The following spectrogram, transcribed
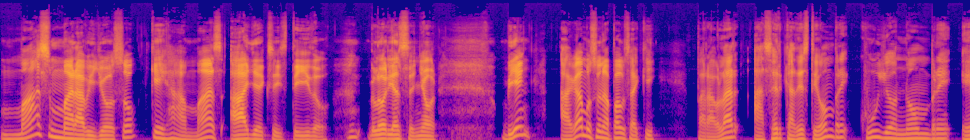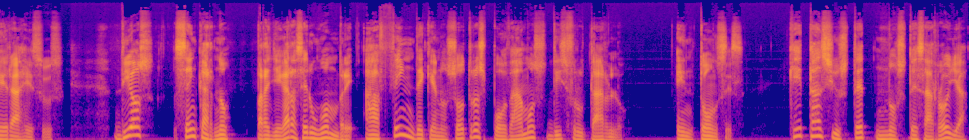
más maravilloso que jamás haya existido. Gloria al Señor. Bien, hagamos una pausa aquí para hablar acerca de este hombre cuyo nombre era Jesús. Dios se encarnó para llegar a ser un hombre a fin de que nosotros podamos disfrutarlo. Entonces, ¿qué tal si usted nos desarrolla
